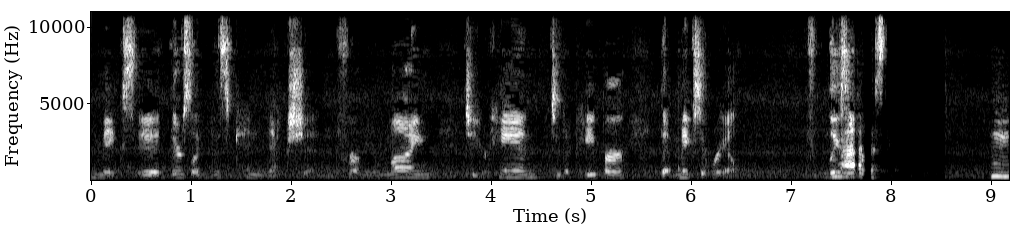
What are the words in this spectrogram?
makes it. There's like this connection from your mind to your hand to the paper that makes it real. At least. Yes. Hmm?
